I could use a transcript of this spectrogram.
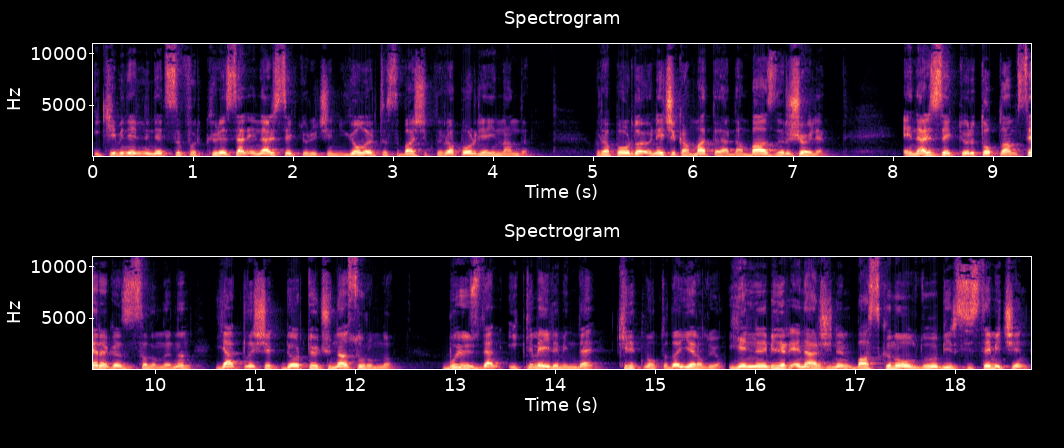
2050 net sıfır küresel enerji sektörü için yol haritası başlıklı rapor yayınlandı. Raporda öne çıkan maddelerden bazıları şöyle. Enerji sektörü toplam sera gazı salımlarının yaklaşık dörtte üçünden sorumlu. Bu yüzden iklim eyleminde kilit noktada yer alıyor. Yenilenebilir enerjinin baskın olduğu bir sistem için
